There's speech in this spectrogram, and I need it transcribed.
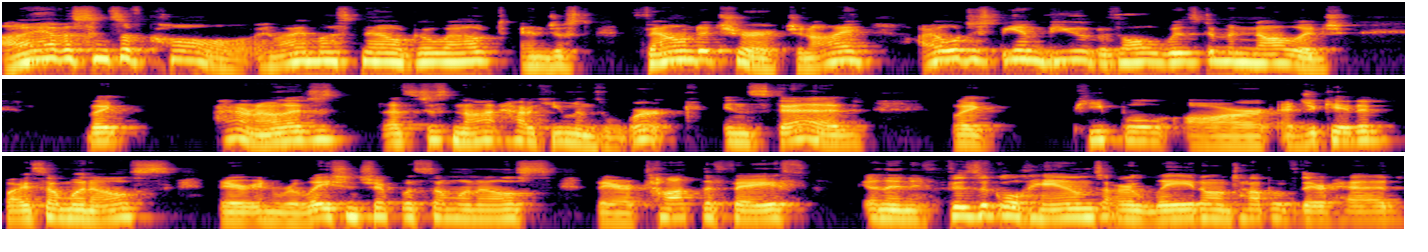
I have a sense of call and I must now go out and just found a church and I I will just be imbued with all wisdom and knowledge. Like I don't know, that's just that's just not how humans work. Instead, like people are educated by someone else, they're in relationship with someone else, they are taught the faith, and then physical hands are laid on top of their head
